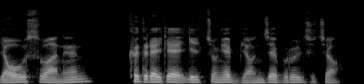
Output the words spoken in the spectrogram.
여우수아는 그들에게 일종의 면죄부를 주죠.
